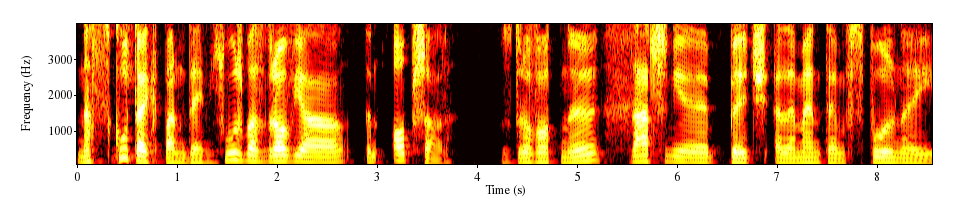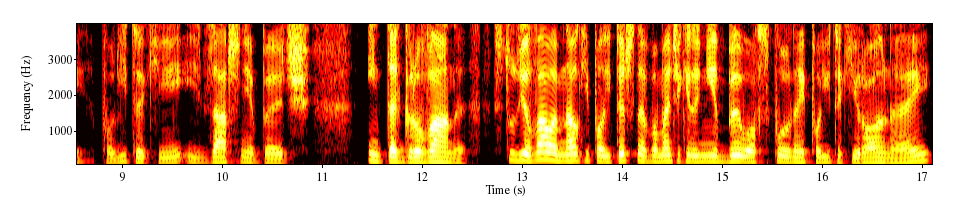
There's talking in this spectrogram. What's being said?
na skutek pandemii służba zdrowia, ten obszar zdrowotny zacznie być elementem wspólnej polityki i zacznie być integrowany. Studiowałem nauki polityczne w momencie, kiedy nie było wspólnej polityki rolnej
